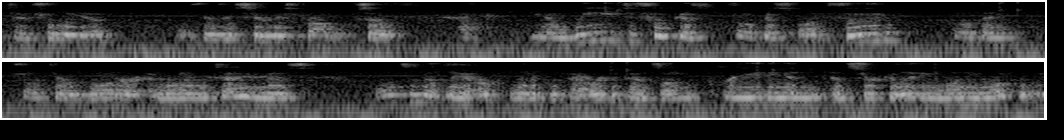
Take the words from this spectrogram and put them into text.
potentially a, a very serious problem. So, uh, you know, we need to focus focus on food, clothing, shelter, water, and what I will tell you is ultimately our political power depends on creating and, and circulating money locally.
